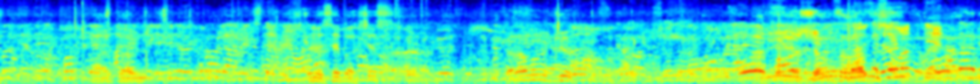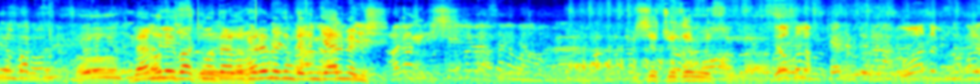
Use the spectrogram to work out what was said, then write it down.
Faruk abinin kümese bakacağız. Ben bile baktım o tarafa göremedim dedim gelmemiş. Bir şey çözemiyorsun da. Yok oğlum. O anda bir sürü para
